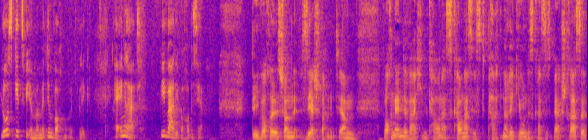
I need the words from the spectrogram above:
Los geht's wie immer mit dem Wochenrückblick. Herr Engelhardt, wie war die Woche bisher? Die Woche ist schon sehr spannend. Am Wochenende war ich in Kaunas. Kaunas ist Partnerregion des Kreises Bergstraße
